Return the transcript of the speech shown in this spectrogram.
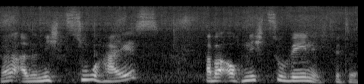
Ne? Also nicht zu heiß, aber auch nicht zu wenig, bitte.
